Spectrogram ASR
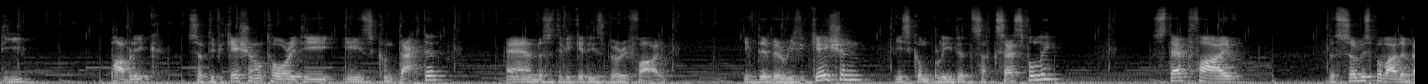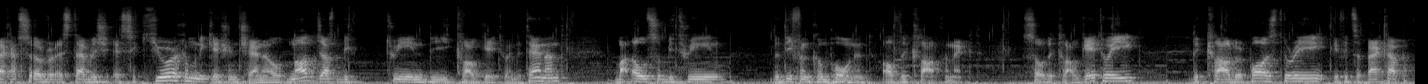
the public certification authority is contacted and the certificate is verified. If the verification is completed successfully, step five, the service provider backup server establish a secure communication channel, not just between the cloud gateway and the tenant, but also between the different component of the Cloud Connect. So the Cloud Gateway, the Cloud Repository, if it's a backup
